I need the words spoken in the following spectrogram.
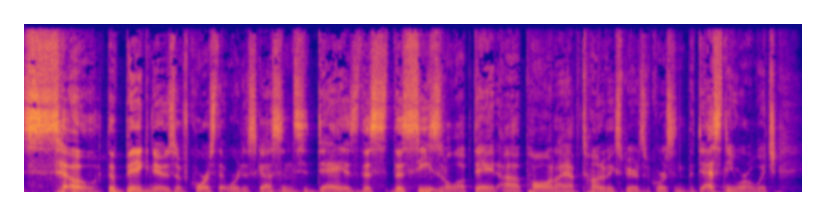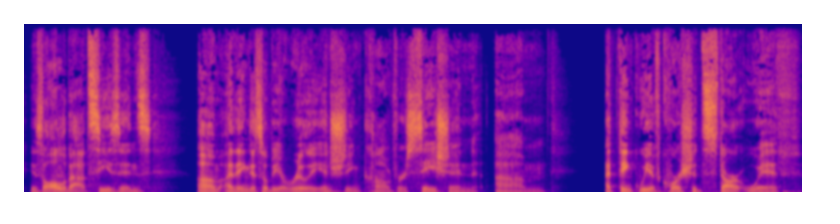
so the big news, of course, that we're discussing today is this the seasonal update. Uh, Paul and I have a ton of experience, of course, in the Destiny world, which is all about seasons. Um, I think this will be a really interesting conversation. Um, I think we, of course, should start with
